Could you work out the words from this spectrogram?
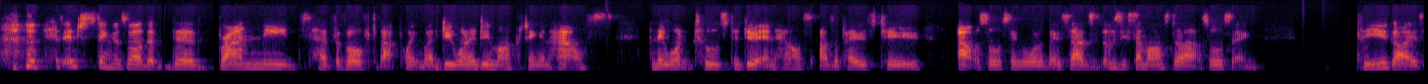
it's interesting as well that the brand needs have evolved to that point where they do want to do marketing in house and they want tools to do it in house as opposed to outsourcing all of those services. Obviously, some are still outsourcing. For you guys,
